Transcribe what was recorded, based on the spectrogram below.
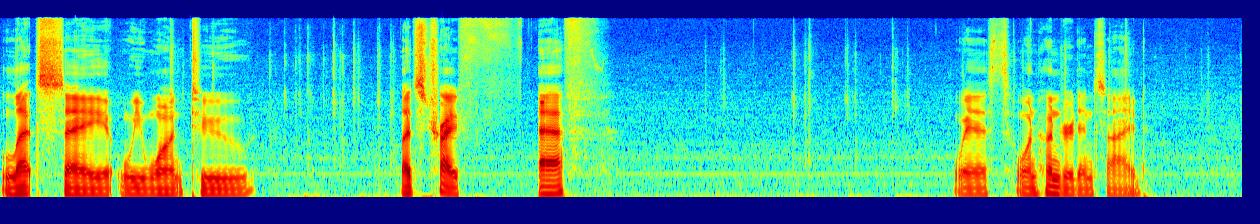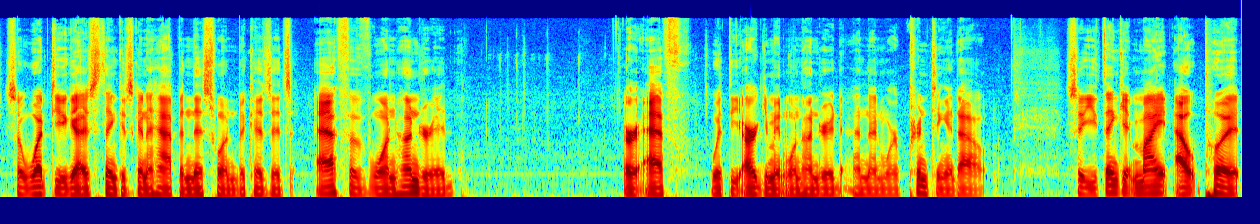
let's say we want to, let's try F with 100 inside. So what do you guys think is going to happen this one? Because it's f of 100, or f with the argument 100, and then we're printing it out. So you think it might output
